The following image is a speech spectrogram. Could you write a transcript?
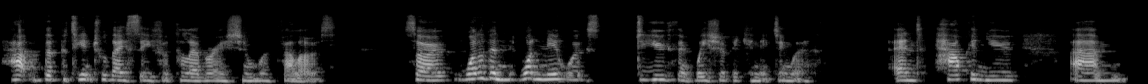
how the potential they see for collaboration with fellows. So what are the what networks do you think we should be connecting with? And how can you um,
